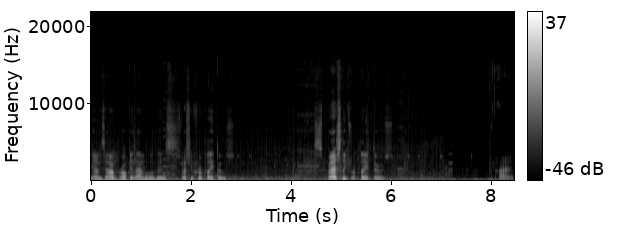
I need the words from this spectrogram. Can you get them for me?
You understand how broken that move is? Especially for playthroughs? Especially for playthroughs. Alright.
